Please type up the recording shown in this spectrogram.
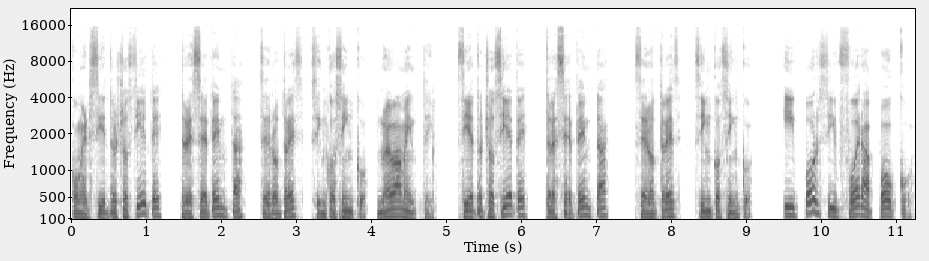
con el 787-370-0355. Nuevamente, 787-370-0355. Y por si fuera poco,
